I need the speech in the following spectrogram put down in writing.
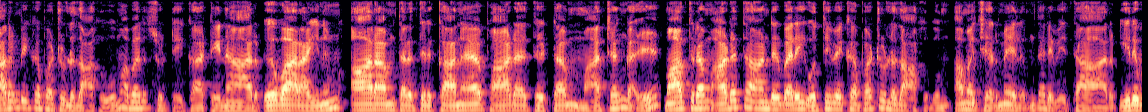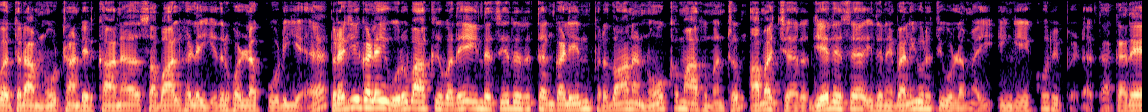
ஆரம்பிக்கப்பட்டுள்ளதாகவும் அவர் சுட்டிக்காட்டினார். எவ்வாறாயினும் ஆறாம் தரத்திற்கான பாடத்திட்டம் மாற்றங்கள் மாத்திரம் அடுத்த ஆண்டு வரை ஒத்திவைக்கப்பட்டுள்ளதாகவும் அமைச்சர் மேலும் தெரிவித்தார். இருபத்தொராம் நூற்றாண்டிற்கான சவால்களை எதிர்கொள்ளக்கூடிய பிரஜைகளை உருவாக்குவதே இந்த சீர்திருத்தங்களின் பிரதான நோக்கமாகும் என்றும் அமைச்சர் ஜேதேச இதனை வலியுறுத்தியுள்ளமை இங்கே குறிப்பிடத்தக்கது.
